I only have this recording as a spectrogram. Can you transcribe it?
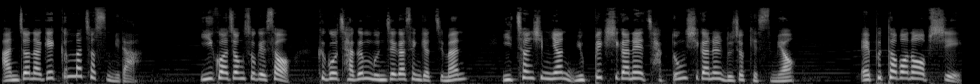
안전하게 끝마쳤습니다. 이 과정 속에서 크고 작은 문제가 생겼지만 2010년 600시간의 작동 시간을 누적했으며 애프터버너 없이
